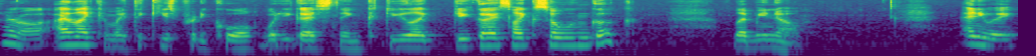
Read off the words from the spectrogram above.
I don't know. I like him. I think he's pretty cool. What do you guys think? Do you like? Do you guys like Seo In-guk? Let me know. Anyway,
